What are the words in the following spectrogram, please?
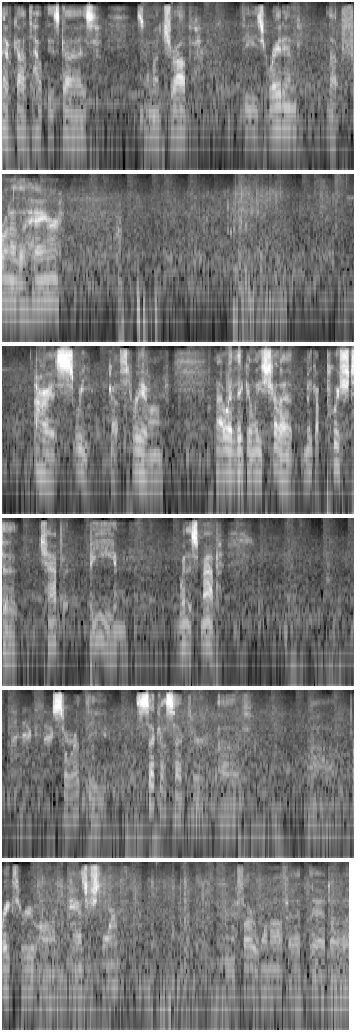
I've got to help these guys. So I'm going to drop these right in the front of the hangar. Alright, sweet. Got three of them. That way they can at least try to make a push to cap B and win this map. So we're at the second sector of uh, breakthrough on Panzerstorm. And I fired one off at that uh,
